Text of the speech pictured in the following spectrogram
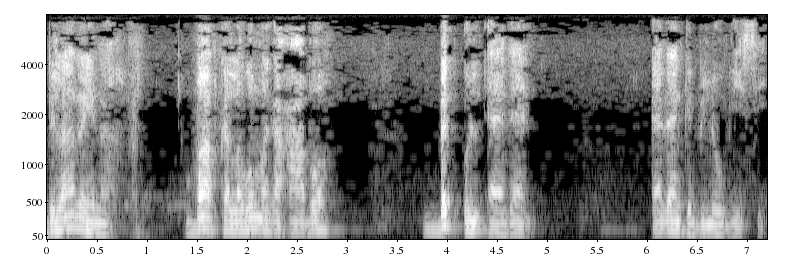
bilaabaynaa baabka lagu magacaabo bad-ul aadaan aadaanka bilowgiisii.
